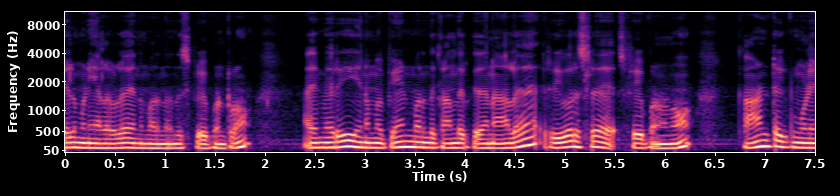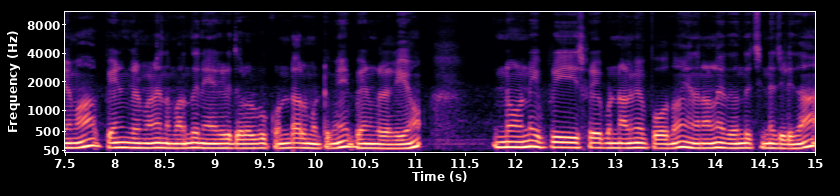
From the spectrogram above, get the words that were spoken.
ஏழு மணி அளவில் இந்த மருந்து வந்து ஸ்ப்ரே பண்ணுறோம் அதேமாதிரி நம்ம பேன் மருந்து கலந்துருக்கிறதுனால ரிவர்ஸில் ஸ்ப்ரே பண்ணணும். கான்டாக்ட் மூலயமா பேன்கள் மேலே இந்த மருந்து நேரடி தொடர்பு கொண்டால் மட்டுமே பேன்கள் அழியும். இன்னொன்று இப்படி ஸ்ப்ரே பண்ணாலுமே போதும். இதனால இது வந்து சின்ன செடி தான்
